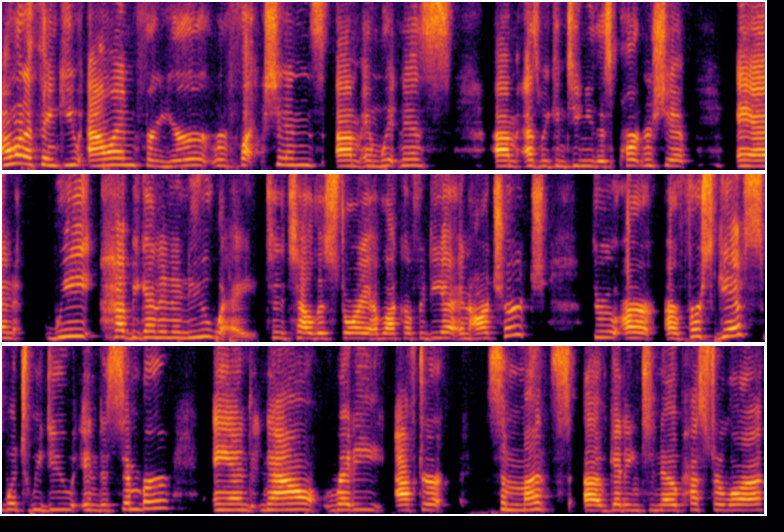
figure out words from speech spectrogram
I want to thank you, Alan, for your reflections um, and witness um, as we continue this partnership. And we have begun in a new way to tell the story of La Cofradia in our church through our, our first gifts, which we do in December, and now ready after some months of getting to know Pastor Laura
